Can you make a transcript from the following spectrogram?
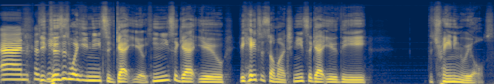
And because this is what he needs to get you. He needs to get you. If he hates it so much, he needs to get you the the training reels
